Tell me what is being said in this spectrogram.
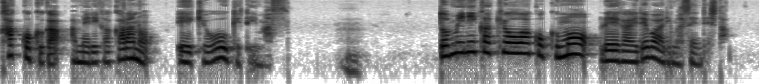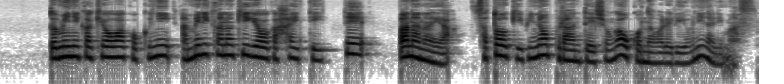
各国がアメリカからの影響を受けています。うんドミニカ共和国も例外ではありませんでした。ドミニカ共和国にアメリカの企業が入っていって、バナナやサトウキビのプランテーションが行われるようになります。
